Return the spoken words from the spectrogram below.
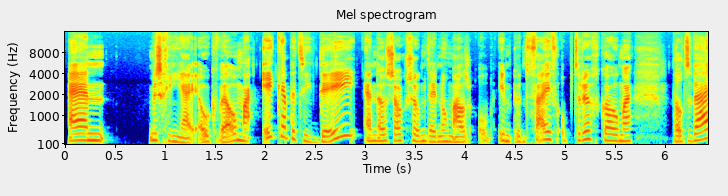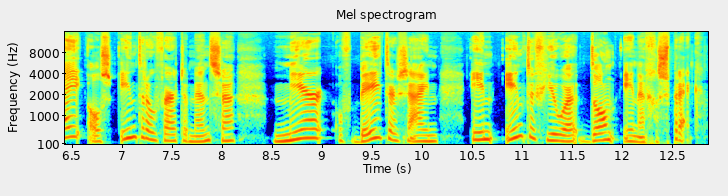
En misschien jij ook wel, maar ik heb het idee, en daar zal ik zo meteen nogmaals op in punt 5 op terugkomen, dat wij als introverte mensen meer of beter zijn in interviewen dan in een gesprek.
